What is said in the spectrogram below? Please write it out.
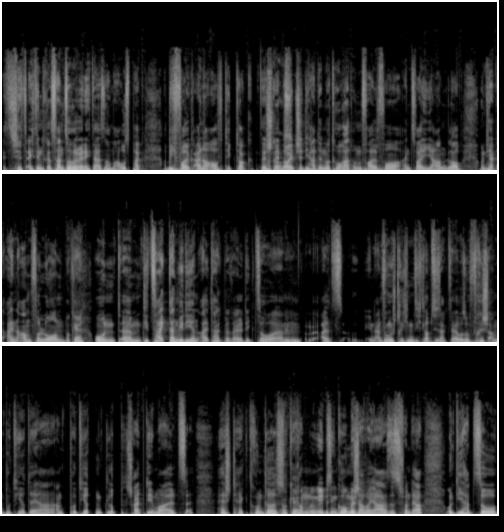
das ist jetzt echt interessant, sorry, wenn ich da jetzt nochmal auspacke, aber ich folge einer auf TikTok, das ist eine. Deutsche, die hatte einen Motorradunfall vor ein, zwei Jahren, glaub, und die hat einen Arm verloren. Okay. Und ähm, die zeigt dann, wie die ihren Alltag bewältigt, so ähm, Mhm. als, in Anführungsstrichen, ich glaube, sie sagt selber so frisch amputierte, ja, amputierten Club, schreibt die immer als äh, Hashtag drunter. Das Okay. kommt irgendwie ein bisschen komisch, aber ja, das ist von der. Und die hat so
